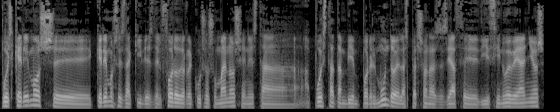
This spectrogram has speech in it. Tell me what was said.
pues queremos, queremos desde aquí, desde el Foro de Recursos Humanos, en esta apuesta también por el mundo de las personas desde hace 19 años,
